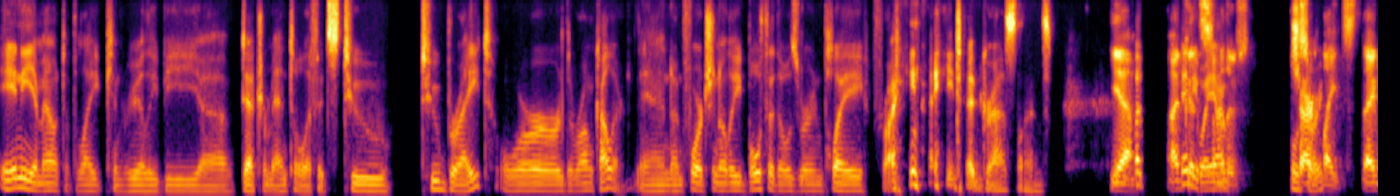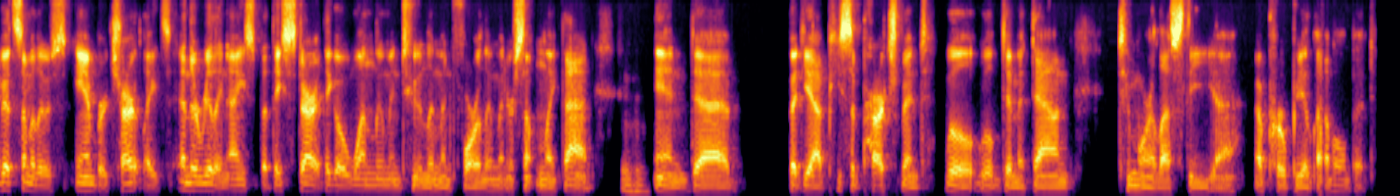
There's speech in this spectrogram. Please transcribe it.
any amount of light can really be uh, detrimental if it's too too bright or the wrong color. And unfortunately, both of those were in play Friday night at Grasslands. Yeah, but I've anyway, got some of those oh, chart sorry. lights. I've got some of those amber chart lights, and they're really nice. But they start they go one lumen, two lumen, four lumen, or something like that. Mm-hmm. And uh, but yeah, a piece of parchment will will dim it down to more or less the uh, appropriate level. But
